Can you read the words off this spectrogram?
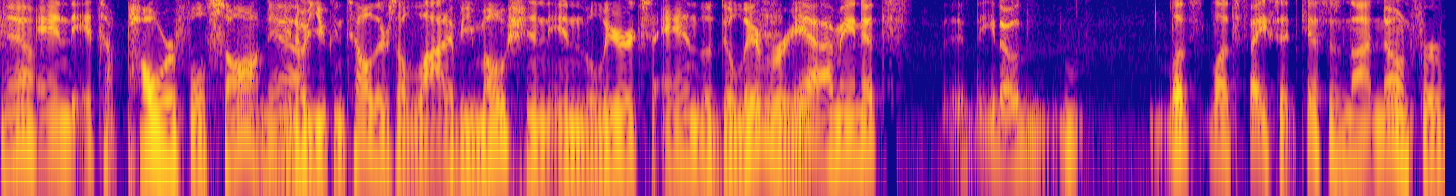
Yeah. and it's a powerful song. Yeah. you know you can tell there's a lot of emotion in the lyrics and the delivery. Yeah, I mean it's you know let's let's face it, Kiss is not known for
